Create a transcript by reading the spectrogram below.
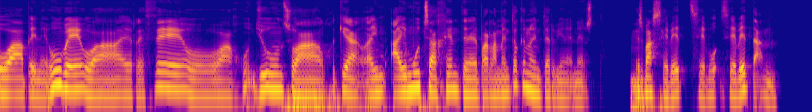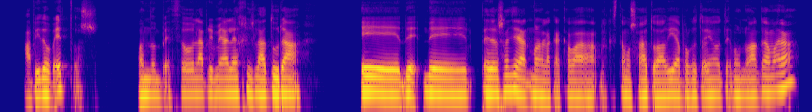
o a PNV, o a RC, o a Junts, o a cualquiera. Hay, mucha gente en el Parlamento que no interviene en esto. Es mm. más, se, se, vetan. Ha habido vetos. Cuando empezó la primera legislatura eh, de, Pedro Sánchez, bueno, la que acaba, la que estamos ahora todavía porque todavía no tenemos nueva Cámara,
